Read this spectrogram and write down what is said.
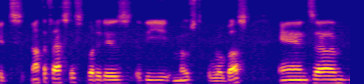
it's not the fastest, but it is the most robust. And um,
